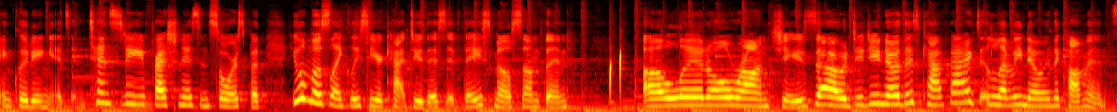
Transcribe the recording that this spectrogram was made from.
including its intensity, freshness, and source but you'll most likely see your cat do this if they smell something a little raunchy. So, did you know this cat fact? Let me know in the comments.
